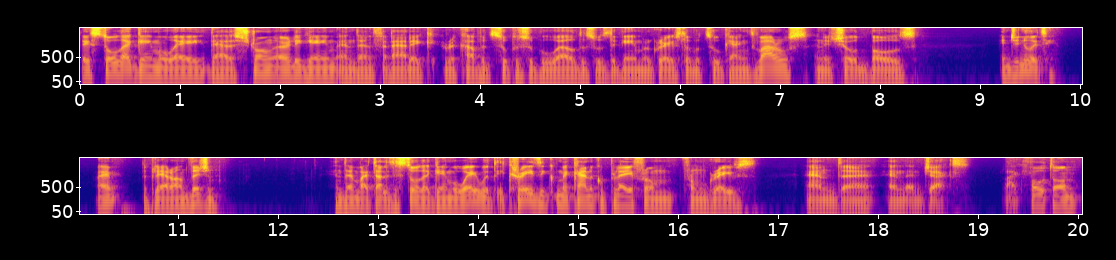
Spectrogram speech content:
They stole that game away. They had a strong early game, and then Fnatic recovered super, super well. This was the game where Graves level 2 ganked Varus, and it showed Bo's ingenuity, right? The play around vision. and then Vitality stole that game away with a crazy mechanical play from from Graves and uh, and then Jax. Like Photon.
